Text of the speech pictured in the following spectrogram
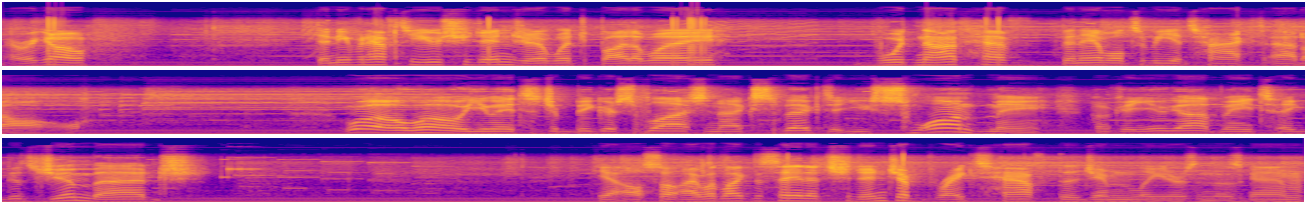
There we go. Didn't even have to use Shedinja, which, by the way, would not have been able to be attacked at all. Whoa, whoa, you made such a bigger splash than I expected. You swamped me. Okay, you got me. Take this gym badge. Yeah, also, I would like to say that Shedinja breaks half the gym leaders in this game.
